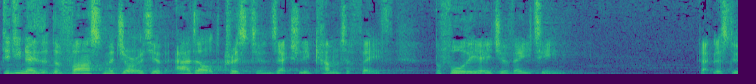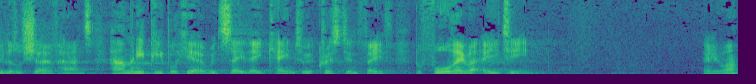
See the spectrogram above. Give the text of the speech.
Did you know that the vast majority of adult Christians actually come to faith before the age of 18? In fact, let's do a little show of hands. How many people here would say they came to a Christian faith before they were 18? There you are.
